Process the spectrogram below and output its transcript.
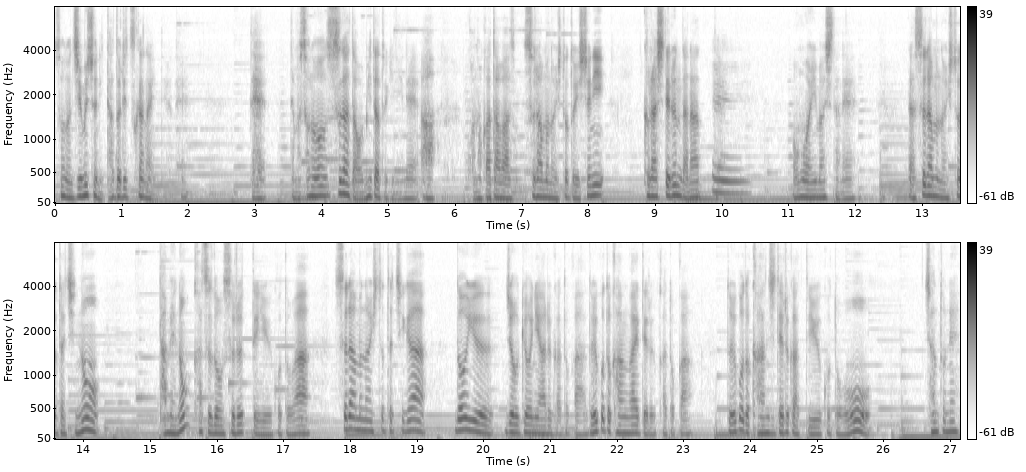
その事務所にたどり着かないんだよね。ででもその姿を見た時にねあこの方はスラムの人と一緒に暮らしてるんだなっうてん。思いましたね。だスラムの人たちのための活動をするっていうことはスラムの人たちがどういう状況にあるかとかどういうことを考えてるかとかどういうことを感じてるかっていうことをちゃんとね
